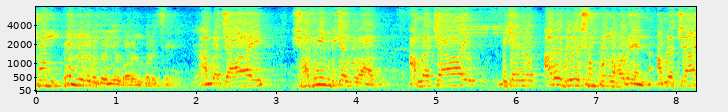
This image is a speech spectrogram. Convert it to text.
সম্পূর্ণরূপে দলীয়করণ করেছে। আমরা চাই স্বাধীন বিচার বিভাগ, আমরা চাই বিচার বিভাগ আরও বিবেক সম্পন্ন হবেন, আমরা চাই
